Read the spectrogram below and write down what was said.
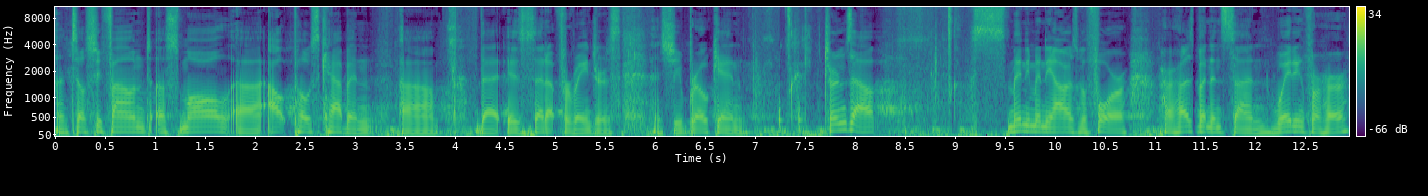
until she found a small uh, outpost cabin uh, that is set up for rangers, and she broke in. Turns out, many, many hours before, her husband and son, waiting for her,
